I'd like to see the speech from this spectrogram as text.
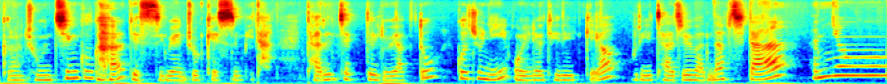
그런 좋은 친구가 됐으면 좋겠습니다. 다른 책들 요약도 꾸준히 올려드릴게요. 우리 자주 만납시다. 안녕!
